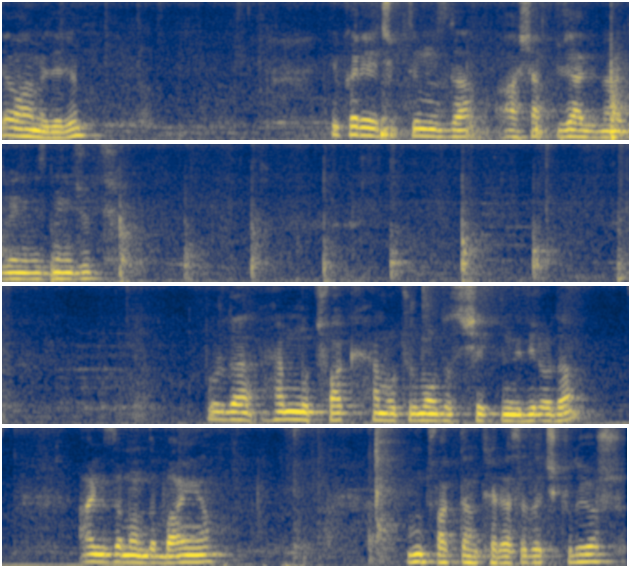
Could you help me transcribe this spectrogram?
Devam edelim. Yukarıya çıktığımızda ahşap güzel bir merdivenimiz mevcut. Burada hem mutfak hem oturma odası şeklinde bir oda. Aynı zamanda banyo. Mutfaktan terasa da çıkılıyor.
